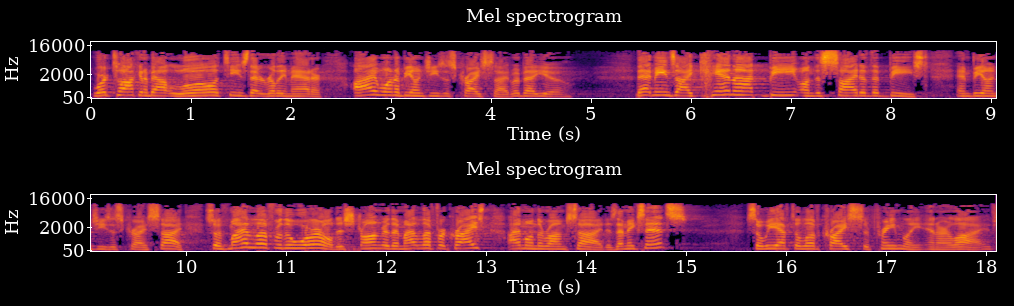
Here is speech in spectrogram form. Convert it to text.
We're talking about loyalties that really matter. I want to be on Jesus Christ's side. What about you? That means I cannot be on the side of the beast and be on Jesus Christ's side. So if my love for the world is stronger than my love for Christ, I'm on the wrong side. Does that make sense? So we have to love Christ supremely in our lives.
